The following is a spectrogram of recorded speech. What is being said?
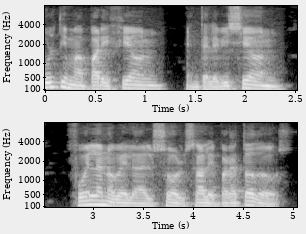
última aparición en televisión fue en la novela El Sol sale para todos.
